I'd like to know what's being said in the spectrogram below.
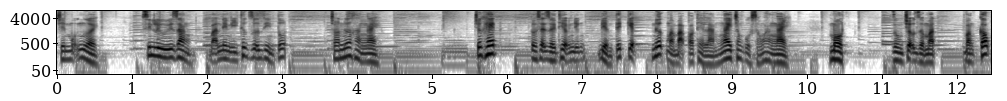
trên mỗi người. Xin lưu ý rằng bạn nên ý thức giữ gìn tốt cho nước hàng ngày. Trước hết, tôi sẽ giới thiệu những điểm tiết kiệm nước mà bạn có thể làm ngay trong cuộc sống hàng ngày. 1. Dùng chậu rửa mặt bằng cốc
